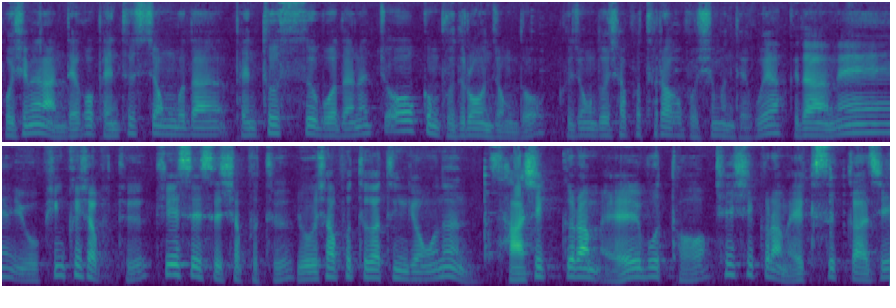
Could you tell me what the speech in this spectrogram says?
보시면 안 되고 벤투스 정보다 벤투스보다는 조금 부드러운 정도 그 정도 샤프트라고 보시면 되고요. 그 다음에 요 핑크 샤프트 TSS 샤프트 요 샤프트 같은 경우는 40g L부터 70g X까지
